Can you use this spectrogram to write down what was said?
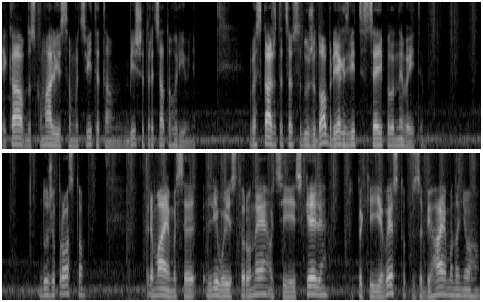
яка вдосконалює самоцвіти там більше 30 рівня. Ви скажете, це все дуже добре, як звідси з цієї пилини вийти? Дуже просто. Тримаємося лівої сторони оцієї скелі. Тут такий є виступ, забігаємо на нього.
